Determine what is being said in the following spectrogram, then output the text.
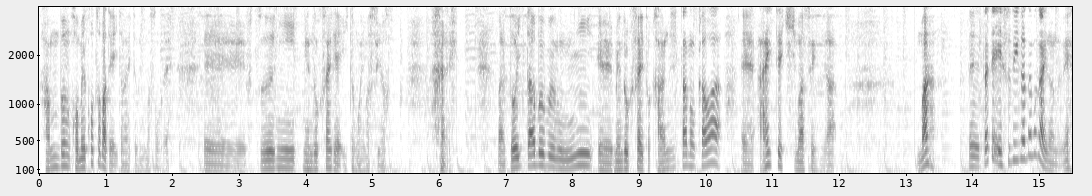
半分褒め言葉でいただいておりますので、えー、普通にめんどくさいでいいと思いますよ。はい。まあ、どういった部分に、えー、めんどくさいと感じたのかは、えー、あえて聞きませんが、まあ、えー、大体 SD 型の会なんでね、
